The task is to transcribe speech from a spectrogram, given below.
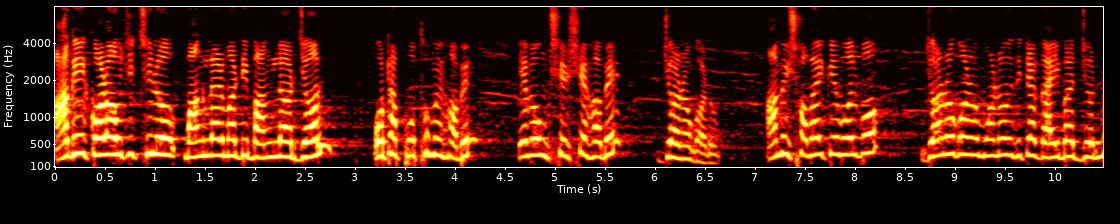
আগেই করা উচিত ছিল বাংলার মাটি বাংলার জল, ওটা প্রথমে হবে এবং শেষে হবে জনগণ। আমি সবাইকে বলব জনগণ মনোদিটা গাইবার জন্য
